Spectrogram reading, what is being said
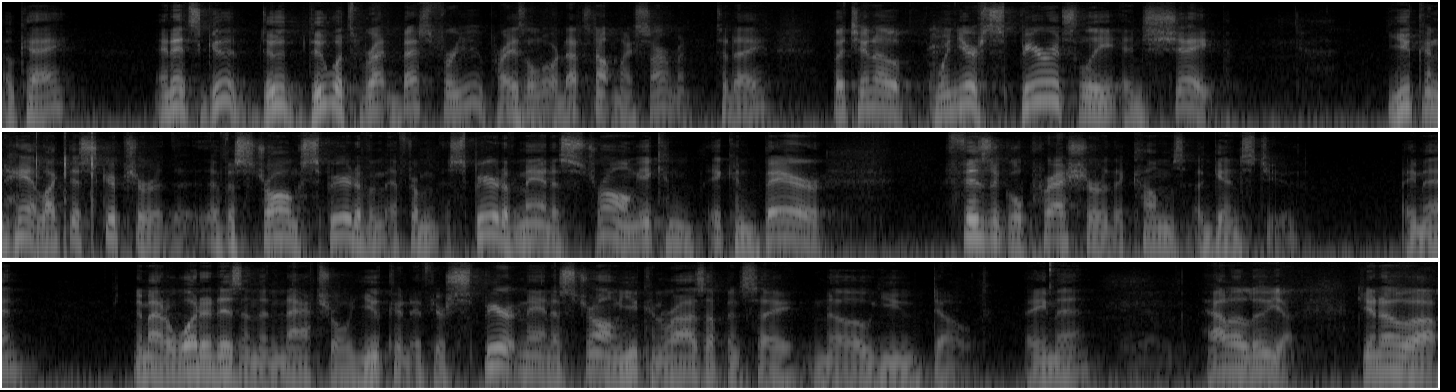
Okay? And it's good. Do, do what's best for you. Praise the Lord. That's not my sermon today. But you know, when you're spiritually in shape, you can handle like this scripture if a strong spirit of if a spirit of man is strong it can it can bear physical pressure that comes against you. Amen? No matter what it is in the natural you can if your spirit man is strong you can rise up and say no you don't. Amen, amen. hallelujah. You know uh,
